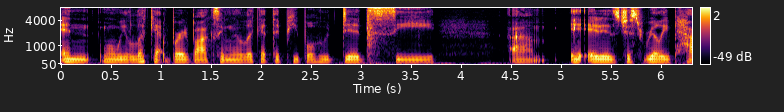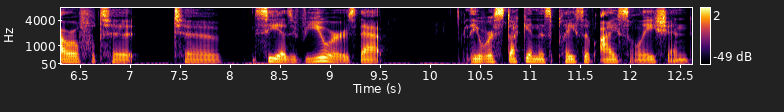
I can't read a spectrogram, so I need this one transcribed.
and when we look at Bird Box and we look at the people who did see, um, it, it is just really powerful to to see as viewers that they were stuck in this place of isolation.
